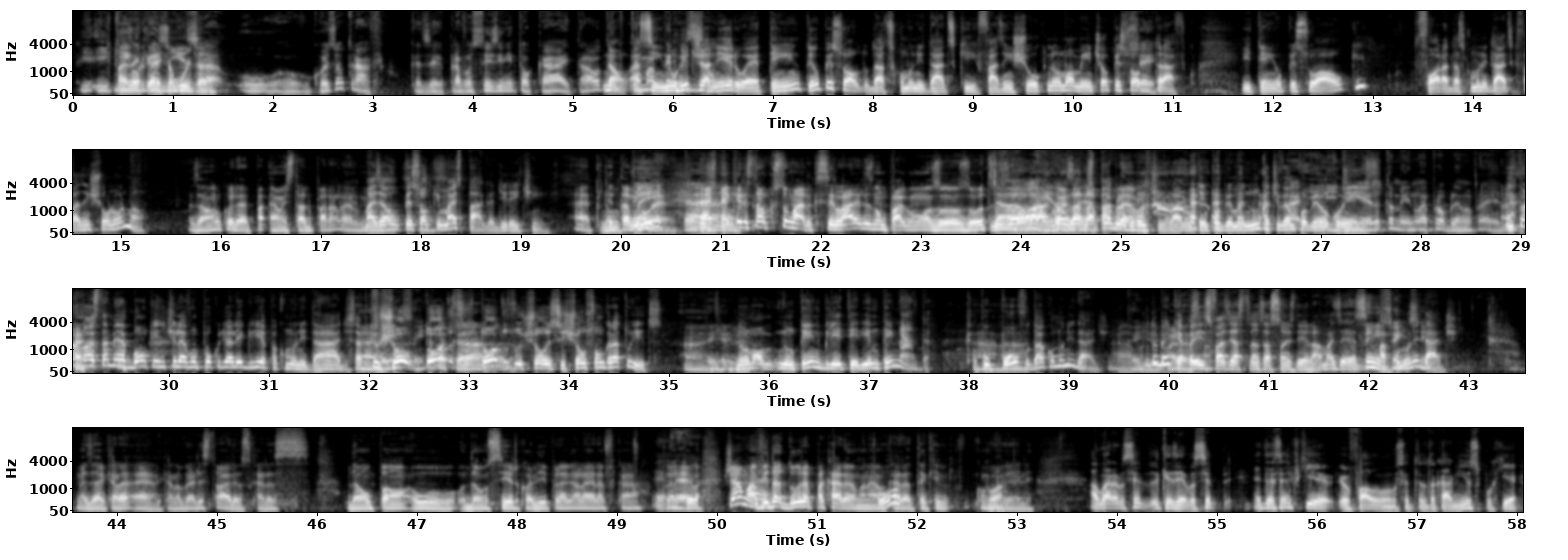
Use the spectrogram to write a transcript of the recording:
E, e quem é organiza muito, né? o, o coisa é o tráfico. Quer dizer, para vocês irem tocar e tal. Não, assim, no Rio de Janeiro é, tem, tem o pessoal das comunidades que fazem show, que normalmente é o pessoal Sei. do tráfico. E tem o pessoal que, fora das comunidades, que fazem show normal. Mas é uma loucura, é, é um estado paralelo. Mas é o pessoal que mais paga direitinho. É, porque não também. É, é, é, que eles estão acostumados, que se lá eles não pagam uns aos outros, não, a coisa não, dá problema. Lá não tem problema, nunca tivemos um problema com eles. E dinheiro também não é problema para eles. E para nós também é bom que a gente leva um pouco de alegria para a comunidade, sabe? É, porque sim, o show, sim, todos, bacana, todos os shows, esses shows são gratuitos. Ah, Normal, não tem bilheteria, não tem nada. É para o povo da comunidade. Ah, Tudo bem que é para eles fazerem as transações dele lá, mas é para a comunidade. Mas é aquela, é aquela velha história, os caras dão um pão, o, dão um circo ali pra galera ficar é, tranquila. É. Já é uma é. vida dura pra caramba, né? Pô. O cara ter que conviver Pô. ali. Agora, você, quer dizer, você. É interessante porque eu falo, você tem tocar nisso, porque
